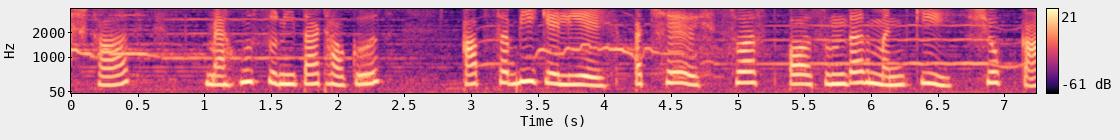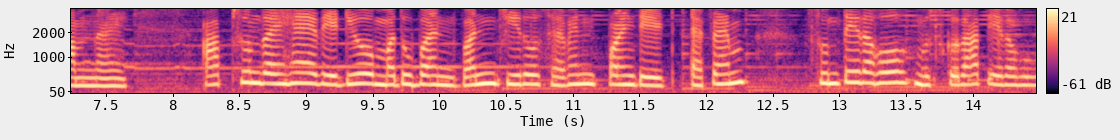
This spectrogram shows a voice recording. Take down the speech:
नमस्कार, मैं हूँ सुनीता ठाकुर। आप सभी के लिए अच्छे, स्वस्थ और सुंदर मन की शुभकामनाएँ। आप सुन रहे हैं रेडियो मधुबन 107.8 एफएम। सुनते रहो, मुस्कुराते रहो।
